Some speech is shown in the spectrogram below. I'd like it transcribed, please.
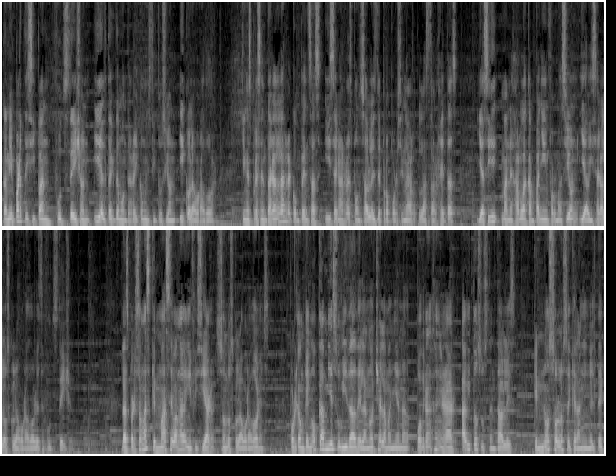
También participan Foodstation y el TEC de Monterrey como institución y colaborador, quienes presentarán las recompensas y serán responsables de proporcionar las tarjetas y así manejar la campaña de información y avisar a los colaboradores de Foodstation. Las personas que más se van a beneficiar son los colaboradores, porque aunque no cambie su vida de la noche a la mañana, podrán generar hábitos sustentables que no solo se quedan en el TEC,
